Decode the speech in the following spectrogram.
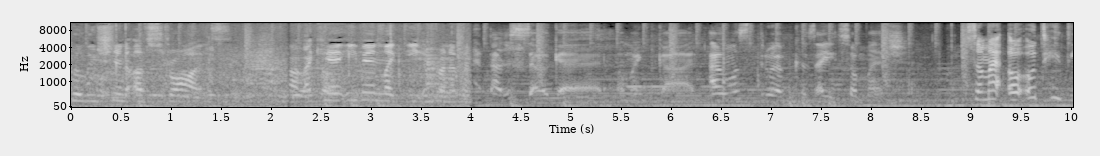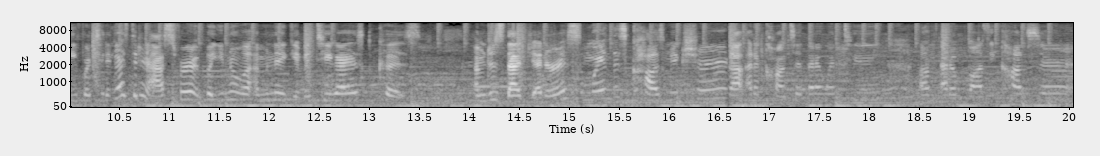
pollution of straws. I can't even like eat in front of him. That was so good. Oh my god. I almost threw up because I ate so much. So my OOTD for today, you guys didn't ask for it, but you know what? I'm gonna give it to you guys because I'm just that generous. I'm wearing this cosmic shirt got at a concert that I went to, um, at a Bazzi concert.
